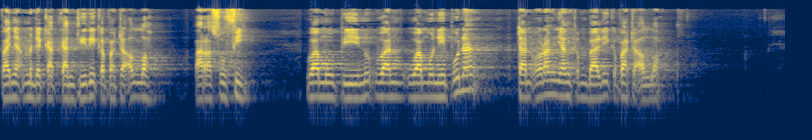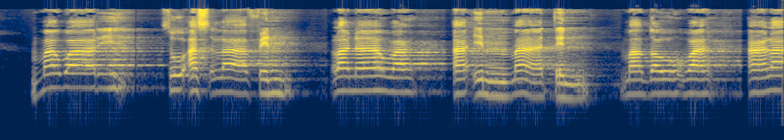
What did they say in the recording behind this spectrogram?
banyak mendekatkan diri kepada Allah, para sufi, wa mubinu wa, munibuna dan orang yang kembali kepada Allah. Mawari su aslafin lana wa a'immatin madaw wa ala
